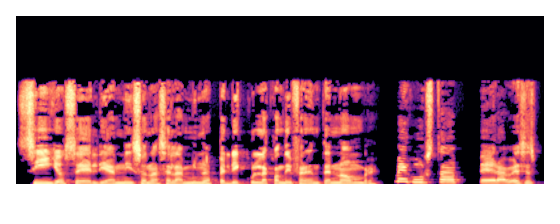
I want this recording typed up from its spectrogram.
Sí, yo sé, el Liam Neeson hace la misma película con diferente nombre. Me gusta ver a veces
